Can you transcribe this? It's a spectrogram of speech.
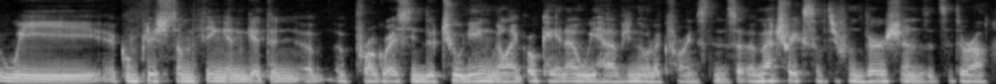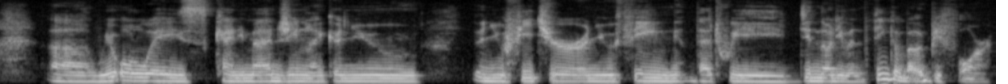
we accomplish something and get an, a, a progress in the tuning we're like, okay, now we have you know like for instance a matrix of different versions, etc. Uh, we always can imagine like a new a new feature, a new thing that we did not even think about before.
